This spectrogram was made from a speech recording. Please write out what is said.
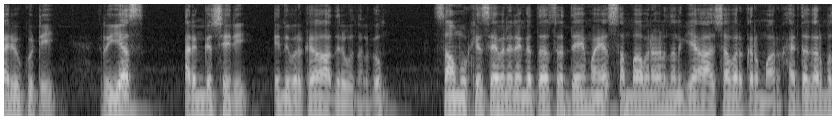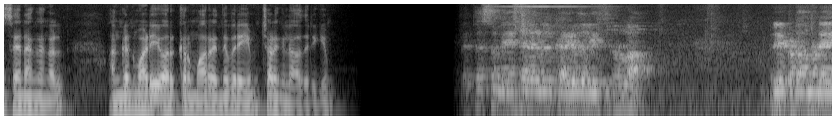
അരൂക്കുറ്റി റിയാസ് അരങ്കശ്ശേരി എന്നിവർക്ക് ആദരവ് നൽകും. സാമൂഹ്യ സേവന രംഗത്ത് ശ്രദ്ധേയമായ സംഭാവനകൾ നൽകിയ ആശാ വർക്കർമാർ ഹരിതകർമ്മ സേനാംഗങ്ങൾ അംഗൻവാടി വർക്കർമാർ എന്നിവരെയും ചടങ്ങിൽ ആദരിക്കും. വ്യത്യസ്ത മേഖലകളിൽ കഴിവ് തെളിയിച്ചിട്ടുള്ള പ്രിയപ്പെട്ട നമ്മുടെ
